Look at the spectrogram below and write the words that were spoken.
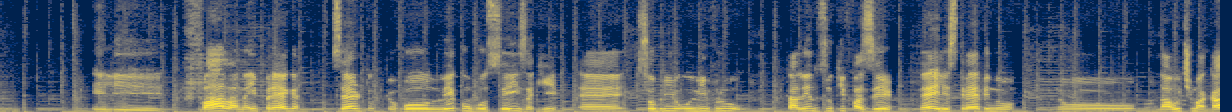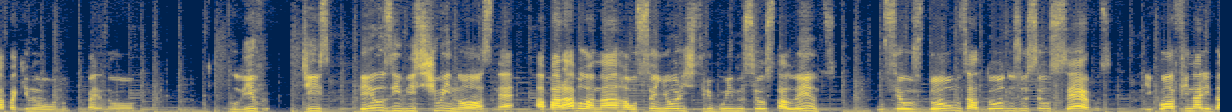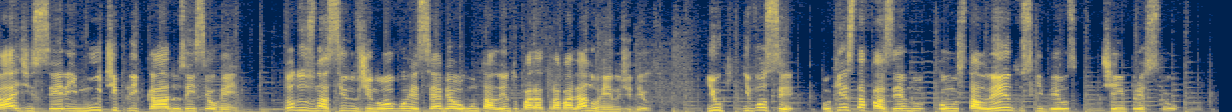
ele fala, né? E prega, certo? Eu vou ler com vocês aqui é, sobre o livro Talentos, o que fazer, né? Ele escreve no, no na última capa aqui no, no, no, no livro, diz Deus investiu em nós, né? A parábola narra o Senhor distribuindo seus talentos, os seus dons a todos os seus servos, e com a finalidade de serem multiplicados em seu reino. Todos os nascidos de novo recebem algum talento para trabalhar no reino de Deus. E, o, e você? O que está fazendo com os talentos que Deus te emprestou?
